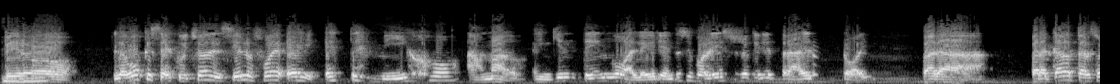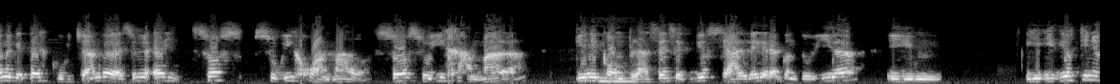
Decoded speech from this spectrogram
Pero la voz que se escuchó del cielo fue, hey, este es mi hijo amado, en quien tengo alegría. Entonces por eso yo quería traer hoy para, para cada persona que esté escuchando, decirle, hey, sos su hijo amado, sos su hija amada, tiene complacencia, Dios se alegra con tu vida y, y, Dios tiene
